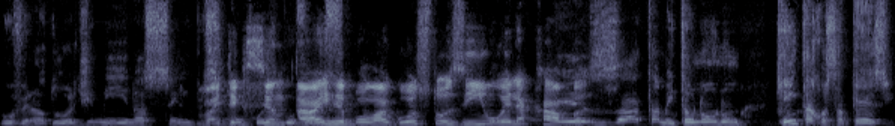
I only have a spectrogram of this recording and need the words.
governador de Minas sempre. Vai ter que sentar e rebolar gostosinho ou ele acaba. Exatamente. Então, não, não. Quem tá com essa tese?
